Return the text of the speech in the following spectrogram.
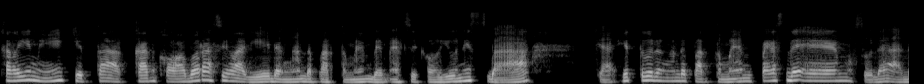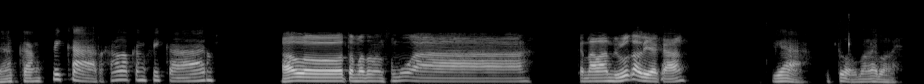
Kali ini kita akan kolaborasi lagi dengan Departemen BMF Psikologi Unisba, yaitu dengan Departemen PSDM. Sudah ada Kang Fikar. Halo Kang Fikar. Halo teman-teman semua. Kenalan dulu kali ya Kang? Ya, betul. Boleh-boleh.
